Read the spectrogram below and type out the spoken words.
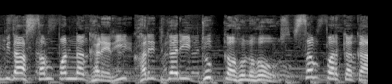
सुविधा संपन्न घडेरी खरीदगारी गरी ढुक्क हुनुहोस् सम्पर्कका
